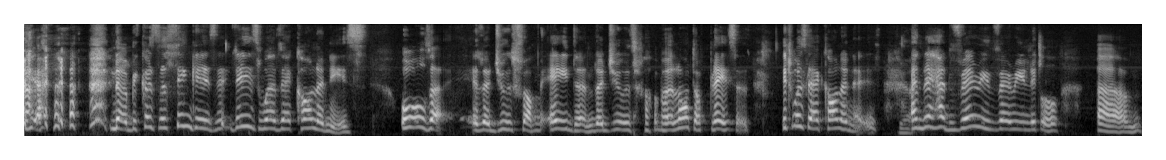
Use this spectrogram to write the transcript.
yeah. No, because the thing is, that these were their colonies. All the the Jews from Aden, the Jews from a lot of places, it was their colonies, Yeah. and they had very, very little um,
